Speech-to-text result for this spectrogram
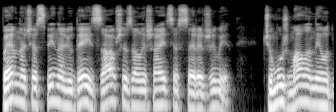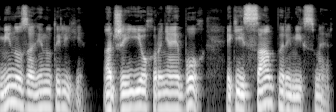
певна частина людей завжди залишається серед живих. Чому ж мала неодмінно загинути Лігія? Адже її охороняє Бог, який сам переміг смерть.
